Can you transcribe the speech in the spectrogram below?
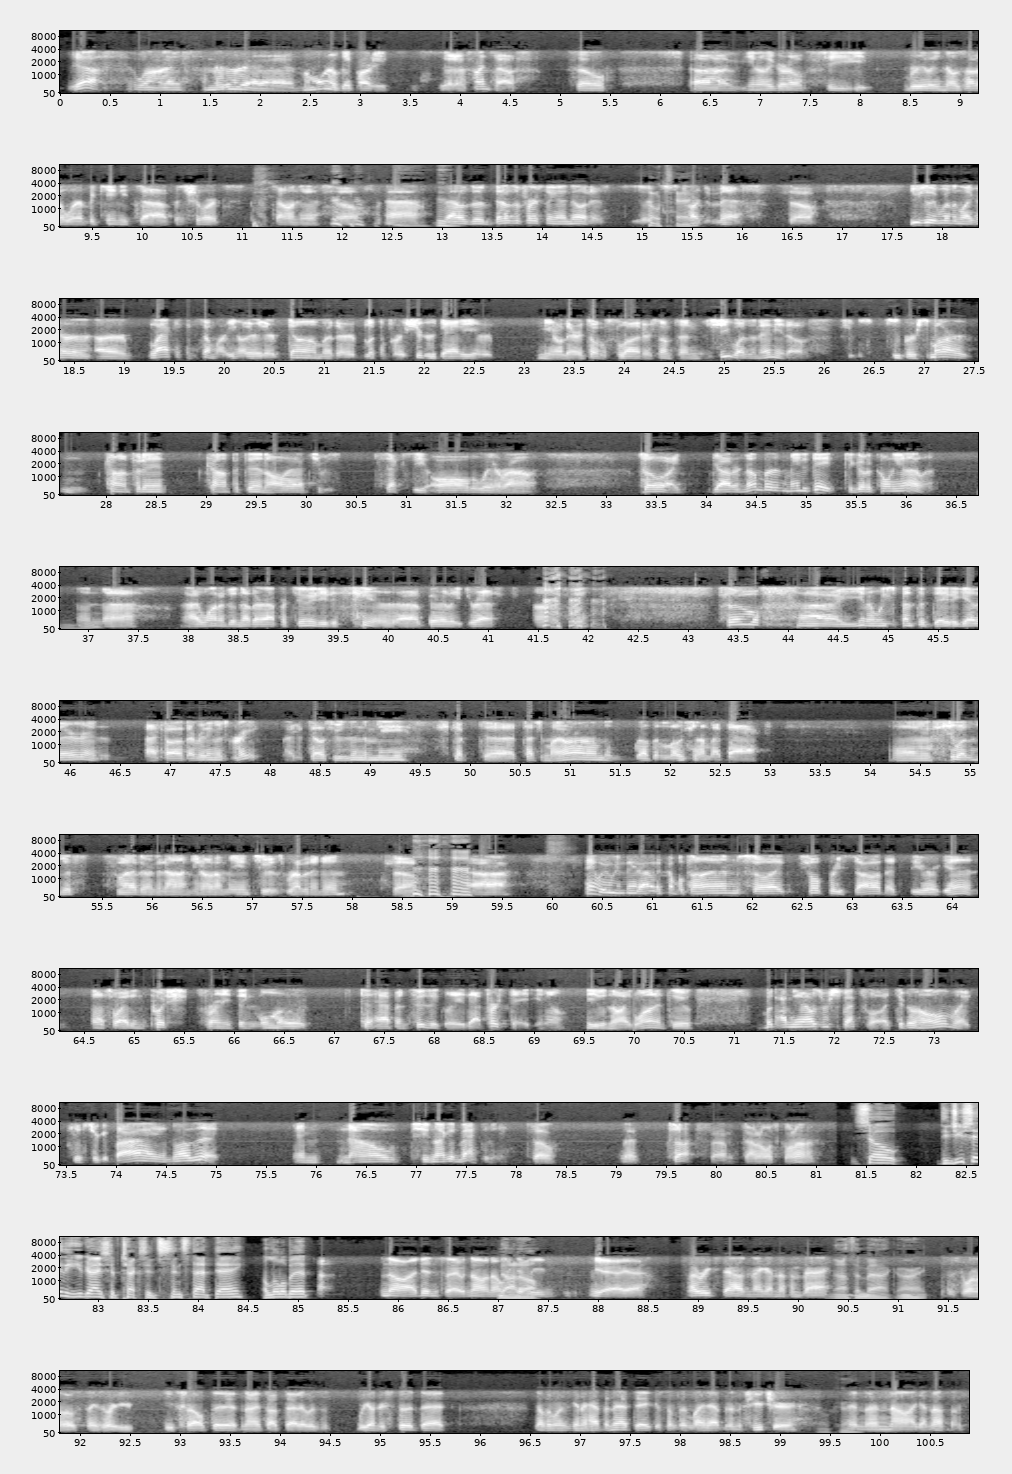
Yeah, well, I, I met her at a Memorial Day party at a friend's house. So, uh, you know, the girl, she really knows how to wear a bikini top and shorts. I'm telling you. So uh, that was the that was the first thing I noticed. It's Okay. hard to miss. So usually women like her are lacking somewhere. You know, they're they're dumb or they're looking for a sugar daddy or you know they're a total slut or something. She wasn't any of those. She was super smart and confident, competent, all that. She was sexy all the way around. So I got her number and made a date to go to Coney Island, and uh, I wanted another opportunity to see her uh, barely dressed. Honestly. So, uh, you know, we spent the day together, and I thought everything was great. I could tell she was into me. She kept uh, touching my arm and rubbing lotion on my back. Uh, she wasn't just slathering it on, you know what I mean? She was rubbing it in. So, uh, anyway, we made out a couple times, so I felt pretty solid I'd see her again. That's why I didn't push for anything more to happen physically that first date, you know, even though I wanted to. But I mean, I was respectful. I took her home, I kissed her goodbye, and that was it. And now she's not getting back to me, so that sucks. I don't know what's going on. So, did you say that you guys have texted since that day a little bit? Uh, no, I didn't say. No, no. Not at all. we- yeah, yeah. I reached out and I got nothing back. Nothing back. All right. It's one of those things where you you felt it, and I thought that it was. We understood that nothing was going to happen that day because something might happen in the future, Okay. and then now I got nothing.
